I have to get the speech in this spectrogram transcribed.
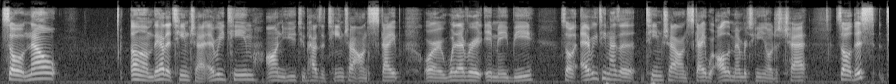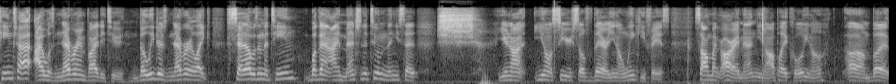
So now um, they have a team chat. Every team on YouTube has a team chat on Skype or whatever it may be. So every team has a team chat on Skype where all the members can, you know, just chat. So this team chat I was never invited to. The leaders never like said I was in the team, but then I mentioned it to him and then he said, "Shh, you're not you don't see yourself there, you know, winky face." So I'm like, "All right, man, you know, I'll play cool, you know." Um, but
